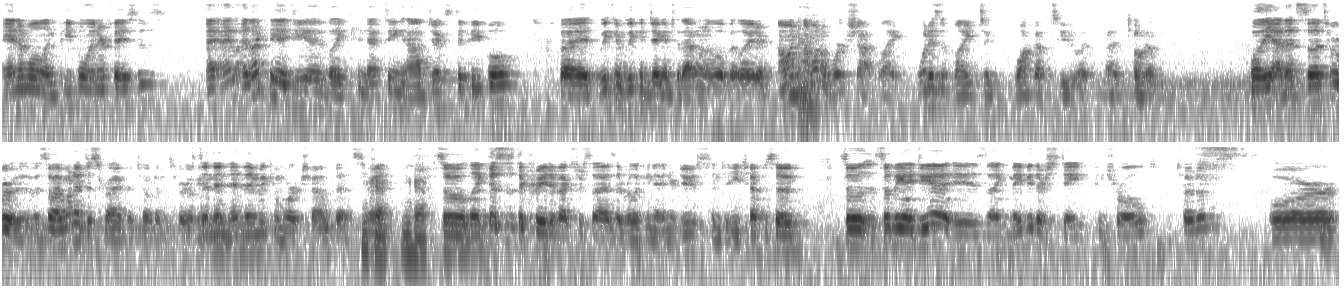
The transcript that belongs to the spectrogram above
animal and people interfaces. I, I, I like the idea of like connecting objects to people, but we can we can dig into that one a little bit later. I want. I want a workshop. Like, what is it like to walk up to a, a totem? Well, yeah. That's so that's where. We're, so I want to describe the totems first, Okay. and then and then we can workshop this. Right? Okay. So like this is the creative exercise that we're looking to introduce into each episode. So so the idea is like maybe they're state controlled totems or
